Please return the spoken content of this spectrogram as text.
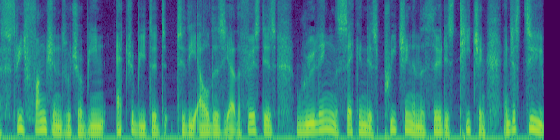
three functions which are being attributed to the elders here. The first is ruling, the second is preaching, and the third is teaching. And just to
